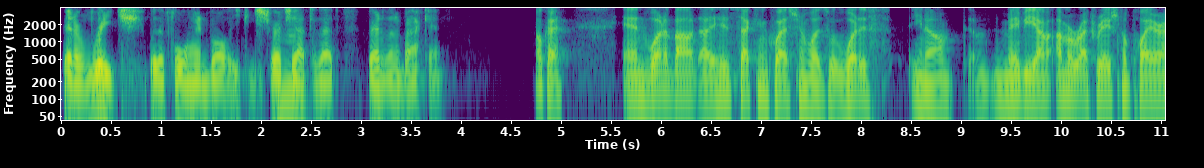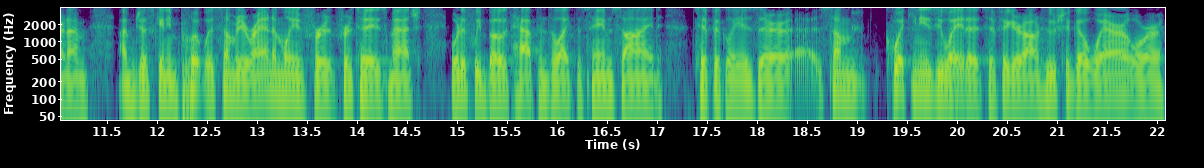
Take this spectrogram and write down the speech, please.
better reach with a forehand volley. You can stretch mm-hmm. out to that better than a backhand. Okay. And what about uh, his second question was what if you know, maybe I'm, I'm, a recreational player and I'm I'm just getting put with somebody randomly for for today's match. What if we both happen to like the same side? Typically, is there uh, some quick and easy way to to figure out who should go where, or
